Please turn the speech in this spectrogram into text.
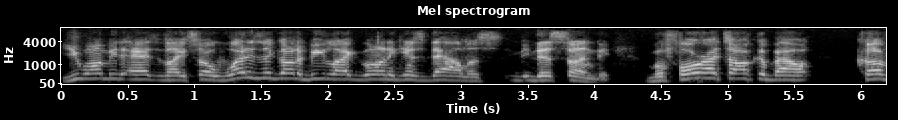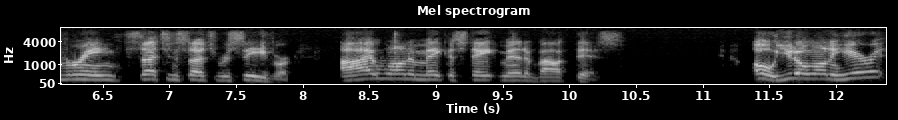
you want me to ask, like, so what is it going to be like going against Dallas this Sunday? Before I talk about covering such and such receiver, I want to make a statement about this. Oh, you don't want to hear it?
